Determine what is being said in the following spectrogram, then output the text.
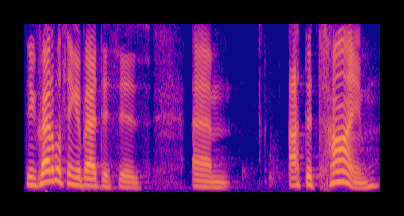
The incredible thing about this is, um, at the time,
